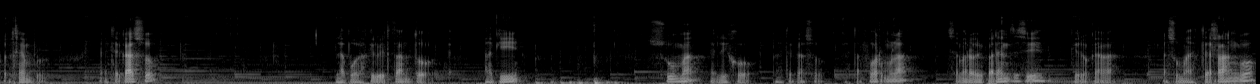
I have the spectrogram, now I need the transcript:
Por ejemplo, en este caso, la puedo escribir tanto aquí, suma, elijo en este caso esta fórmula, se abre el paréntesis, quiero que haga la suma de este rango,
